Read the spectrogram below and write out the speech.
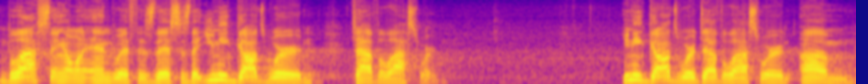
The last thing I want to end with is this is that you need God's word to have the last word. You need God's word to have the last word. Um,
